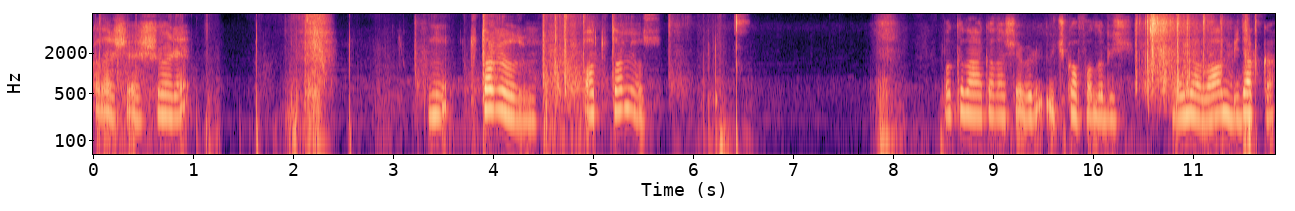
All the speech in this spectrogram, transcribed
Arkadaşlar şöyle bunu tutamıyoruz mu? Aa tutamıyoruz. Bakın arkadaşlar böyle üç kafalı bir şey. Bu ne lan? Bir dakika.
